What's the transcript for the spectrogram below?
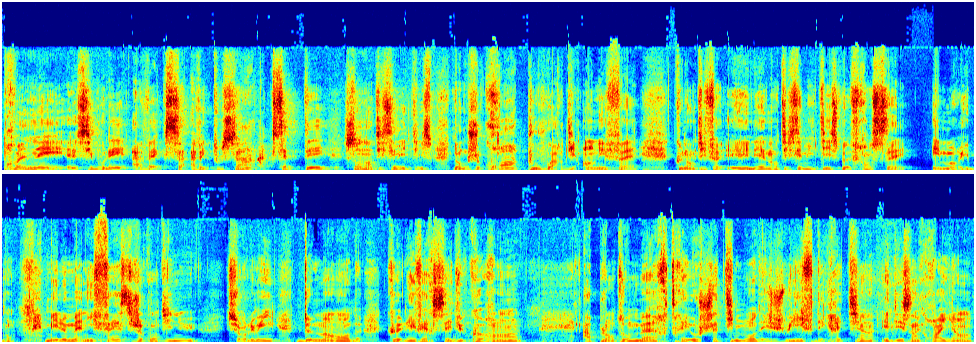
prenez, si vous voulez, avec, ça, avec tout ça, acceptez son antisémitisme. Donc je crois pouvoir dire en effet que l'antisémitisme français et moribond. Mais le manifeste, je continue sur lui, demande que les versets du Coran, appelant au meurtre et au châtiment des juifs, des chrétiens et des incroyants,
